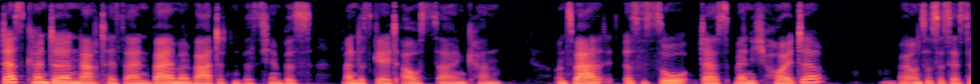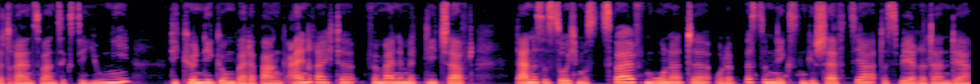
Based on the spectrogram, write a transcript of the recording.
das könnte ein Nachteil sein, weil man wartet ein bisschen, bis man das Geld auszahlen kann. Und zwar ist es so, dass wenn ich heute, bei uns ist es jetzt der 23. Juni, die Kündigung bei der Bank einreichte für meine Mitgliedschaft, dann ist es so, ich muss zwölf Monate oder bis zum nächsten Geschäftsjahr, das wäre dann der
